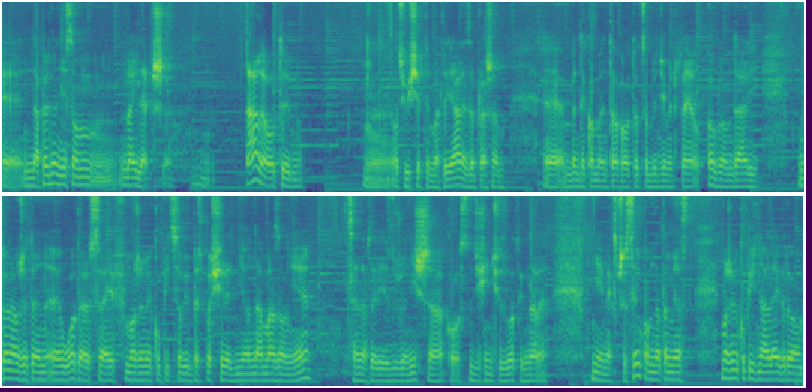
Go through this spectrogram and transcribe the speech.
E, Na pewno nie są najlepsze, ale o tym E, Oczywiście w tym materiale zapraszam, będę komentował to, co będziemy tutaj oglądali. Dodam, że ten e, Water Safe możemy kupić sobie bezpośrednio na Amazonie. Cena wtedy jest dużo niższa, około 110 zł, no ale nie wiem jak z przesyłką. Natomiast możemy kupić na Allegro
